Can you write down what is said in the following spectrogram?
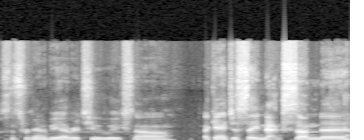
since we're going to be every two weeks now. I can't just say next Sunday.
